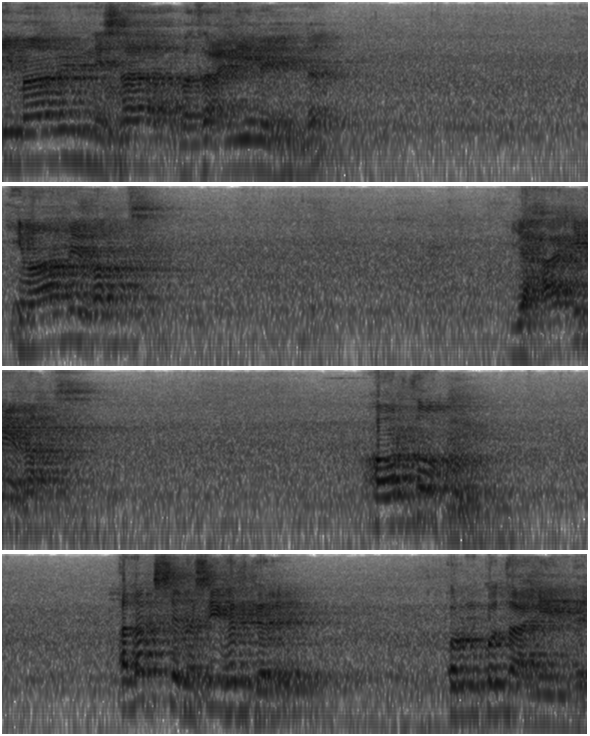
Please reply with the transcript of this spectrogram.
امام النساء بتعلیم ہند امام وقت یا حاکم وقت عورتوں کو الگ سے نصیحت کرے اور ان کو تعلیم دے۔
